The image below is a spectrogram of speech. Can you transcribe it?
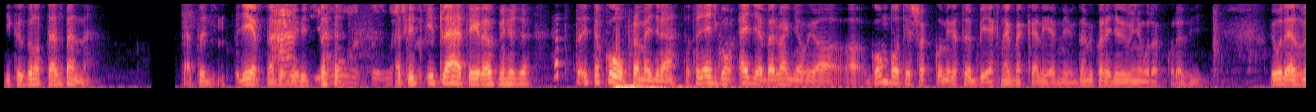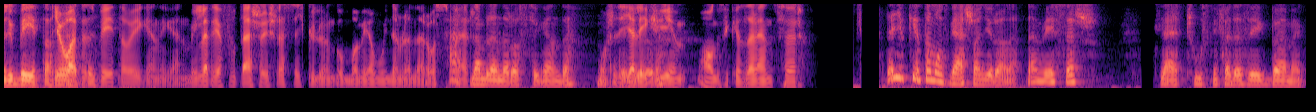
Miközben ott állsz benne. Tehát, hogy, hogy érted Hát azért jó, itt. hát az most Hát itt, az- itt lehet érezni, hogy a, hát itt a kópra megy rá. Tehát, hogy egy, gomb, egy ember megnyomja a, a gombot, és akkor még a többieknek be kell érniük. De amikor egyedül nyomod, akkor ez így. Jó, de ez mondjuk béta. Jó, hát ez hogy- béta, igen, igen. Még lehet, hogy a futásra is lesz egy külön gomb, ami amúgy nem lenne rossz, Hát mert nem lenne rossz, igen, de most ez egy elég hülyén hangzik ez a rendszer. De egyébként a mozgás annyira ne- nem vészes. Lehet csúszni fedezékbe, meg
